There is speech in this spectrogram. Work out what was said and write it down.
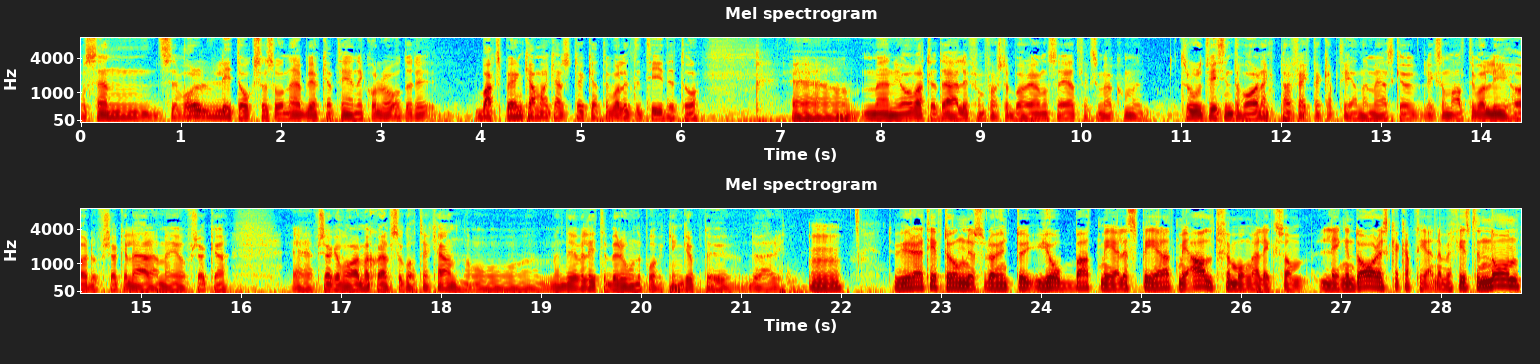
och sen så var det lite också så när jag blev kapten i Colorado. Det, backspegeln kan man kanske tycka att det var lite tidigt och Eh, men jag har varit rätt ärlig från första början och säga att liksom jag kommer troligtvis inte vara den perfekta kaptenen men jag ska liksom alltid vara lyhörd och försöka lära mig och försöka eh, försöka vara mig själv så gott jag kan. Och, men det är väl lite beroende på vilken grupp du, du är i. Mm. Du är ju relativt ung nu så du har inte jobbat med eller spelat med allt för många liksom legendariska kaptener. Men finns det någon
